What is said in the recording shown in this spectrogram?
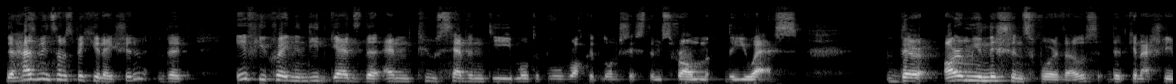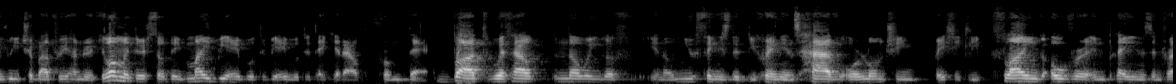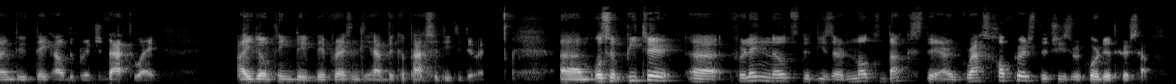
There has been some speculation that if Ukraine indeed gets the M270 multiple rocket launch systems from the US, there are munitions for those that can actually reach about 300 kilometers, so they might be able to be able to take it out from there. But without knowing of you know new things that Ukrainians have or launching, basically flying over in planes and trying to take out the bridge that way, I don't think they, they presently have the capacity to do it. Um, also, Peter uh, Verlaine notes that these are not ducks; they are grasshoppers that she's recorded herself.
